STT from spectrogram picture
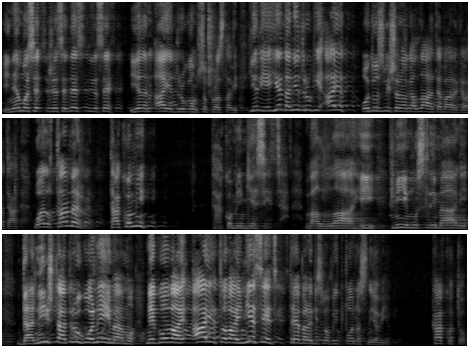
I ne može se desiti da se jedan ajet drugom suprostavi. Jer je jedan i drugi ajet od uzvišenog Allaha tabaraka wa ta'ala. Wal kamer, tako mi, tako mi mjeseca. Wallahi, mi muslimani, da ništa drugo ne imamo, nego ovaj ajet, ovaj mjesec, trebali bismo biti ponosni ovi. Kako to?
